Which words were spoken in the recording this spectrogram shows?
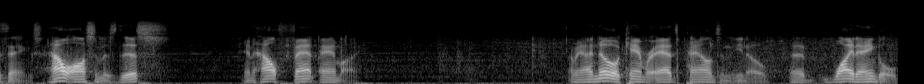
things. How awesome is this? And how fat am I? I mean, I know a camera adds pounds and, you know, a wide angle,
